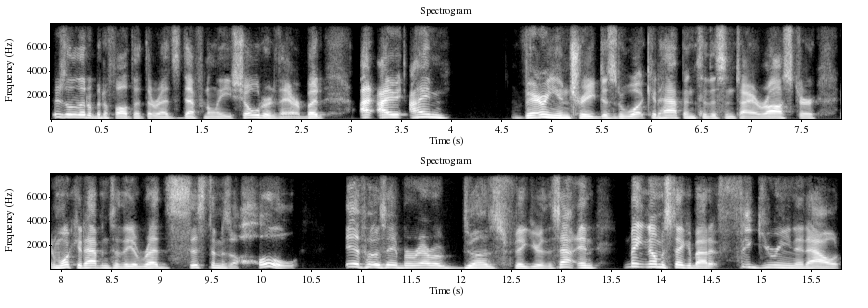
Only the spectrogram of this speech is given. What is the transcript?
there's a little bit of fault that the Reds definitely shouldered there. But I, I I'm very intrigued as to what could happen to this entire roster and what could happen to the Reds system as a whole if Jose Barrero does figure this out. And make no mistake about it, figuring it out,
